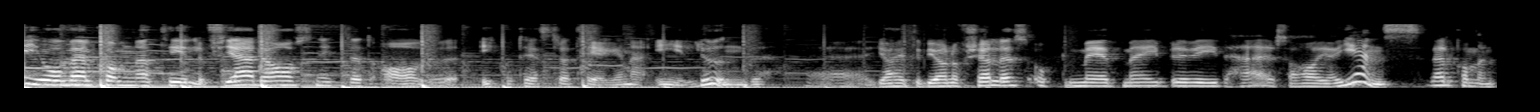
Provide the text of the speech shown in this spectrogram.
Hej och välkomna till fjärde avsnittet av IKT-strategerna i Lund. Eh, Jag heter Björn af och med mig bredvid här så har jag Jens. Välkommen!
